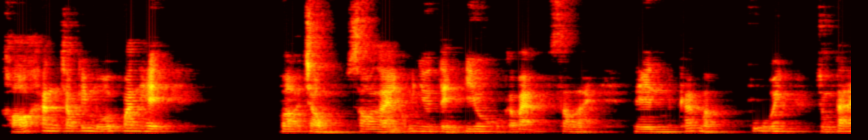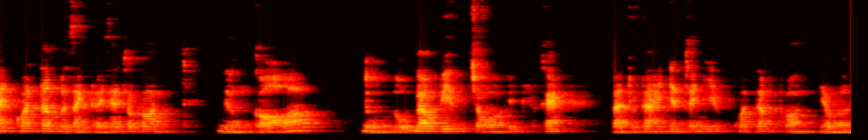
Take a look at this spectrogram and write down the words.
khó khăn trong cái mối quan hệ vợ chồng sau này cũng như tình yêu của các bạn sau này. Nên các bậc phụ huynh, chúng ta hãy quan tâm và dành thời gian cho con. Đừng có đổ lỗi bao biện cho cái việc khác và chúng ta hãy nhận trách nhiệm, quan tâm con nhiều hơn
